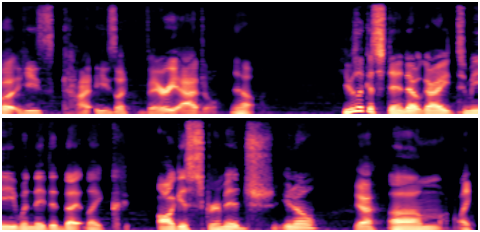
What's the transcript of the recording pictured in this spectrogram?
but he's ki- he's like very agile. yeah, he was like a standout guy to me when they did that like August scrimmage. You know, Yeah, um, like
